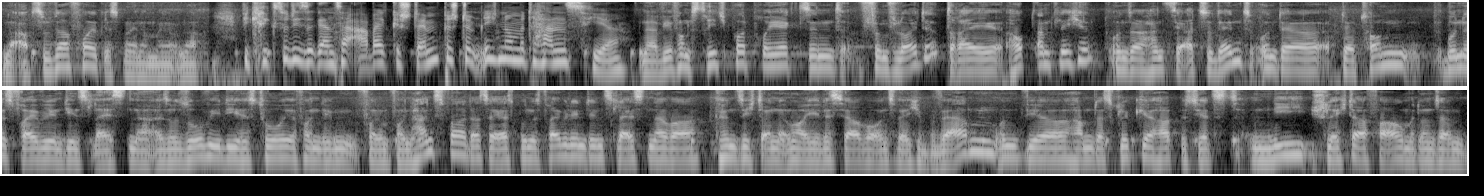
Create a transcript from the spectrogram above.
ein absoluter Erfolg ist meiner Meinung nach. Wie kriegst du diese ganze Arbeit gestemmt? Bestimmt nicht nur mit Hans hier. Na, wir vom Streetsport-Projekt sind fünf Leute, drei Hauptamtliche, unser Hans der Adjudent und der, der Tom Bundesfreiwilligendienstleistender. Also so wie die Historie von, dem, von, von Hans war, dass er erst Bundesfreiwilligendienstleistender war, können sich dann immer jedes Jahr bei uns welche bewerben und wir haben das Glück gehabt, bis jetzt nie schlechte Erfahrungen mit unserem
